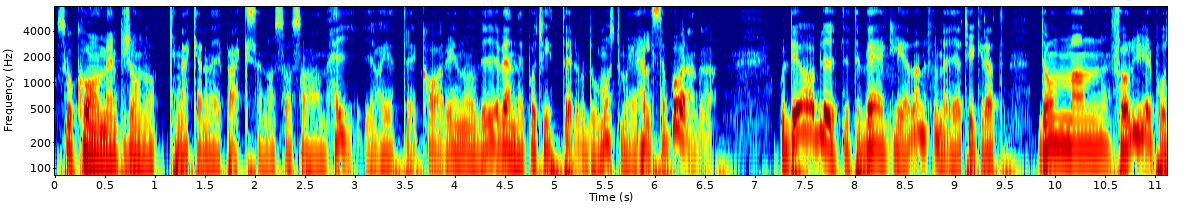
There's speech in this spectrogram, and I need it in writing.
så kom en person och knackade mig på axeln och så sa han Hej, jag heter Karin och vi är vänner på Twitter och då måste man ju hälsa på varandra. Och det har blivit lite vägledande för mig. Jag tycker att de man följer på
